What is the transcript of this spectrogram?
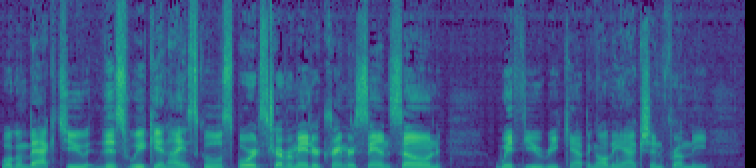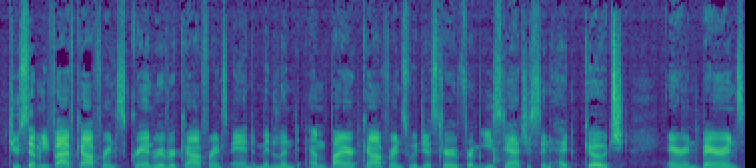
Welcome back to This Week in High School Sports. Trevor Mater, Kramer Sansone with you, recapping all the action from the 275 Conference, Grand River Conference, and Midland Empire Conference. We just heard from East Atchison head coach Aaron Behrens.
